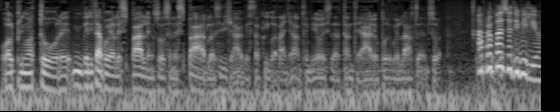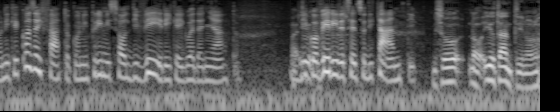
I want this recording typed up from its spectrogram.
o al primo attore, in verità poi alle spalle, non so se ne sparla, si dice ah questa qui guadagna tanti milioni, si dà tante aree, oppure quell'altro, insomma. A proposito di milioni, che cosa hai fatto con i primi soldi veri che hai guadagnato? Ma Dico io, veri nel senso di tanti. So, no, io tanti non ho,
